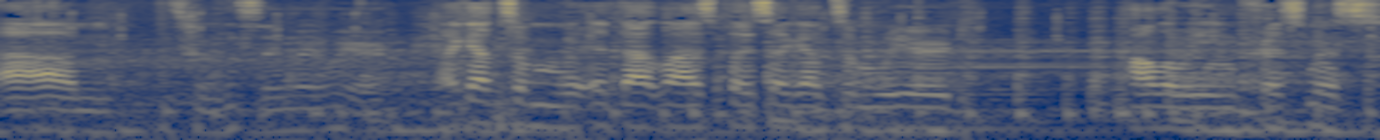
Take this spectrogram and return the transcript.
um, He's going the same way we are. I got some at that last place. I got some weird Halloween Christmas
